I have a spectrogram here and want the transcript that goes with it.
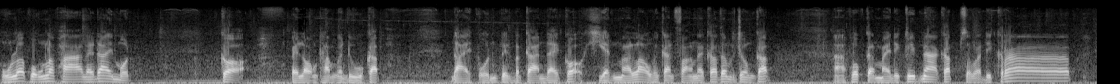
หูละผงละพาอะไรได้หมด ก็ไปลองทำกันดูครับ ได้ผลเป็นประการใดก็เขียนมาเล่าให้กันฟังนะครับท่านผู้ชมครับพบกันใหม่ในคลิปหน้าครับ สวัสดีครับ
